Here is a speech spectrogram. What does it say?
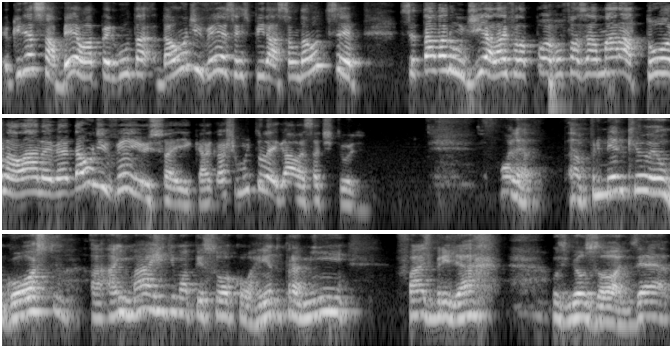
Eu queria saber uma pergunta: da onde veio essa inspiração? Da onde você você estava num dia lá e falou, pô, vou fazer uma maratona lá, né? Da onde veio isso aí, cara? Que eu acho muito legal essa atitude. Olha, é, primeiro que eu, eu gosto, a, a, imagem de uma pessoa correndo, para mim, faz brilhar os meus olhos. É,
